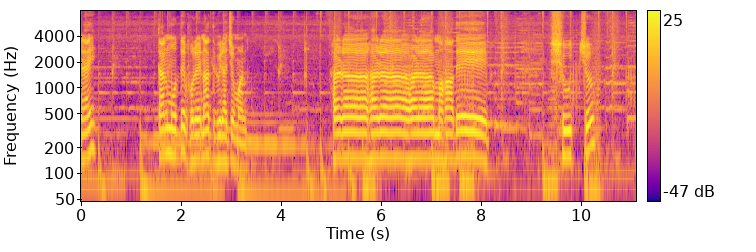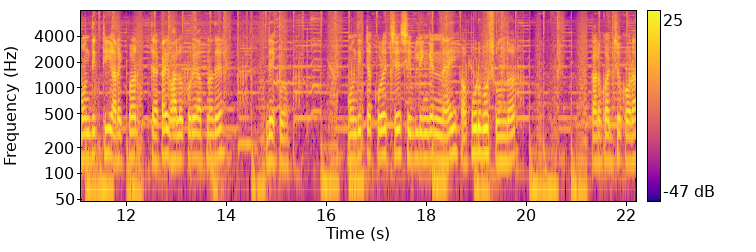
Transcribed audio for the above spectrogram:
ন্যায়, তার মধ্যে ভোলেনাথ বিরাজমান। হর হর হর মহাদেব সুউচ্চ মন্দিরটি আরেকবার দেখাই ভালো করে আপনাদের। দেখুন, মন্দিরটা করেছে শিবলিঙ্গের ন্যায়, অপূর্ব সুন্দর, কারুকার্য করা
